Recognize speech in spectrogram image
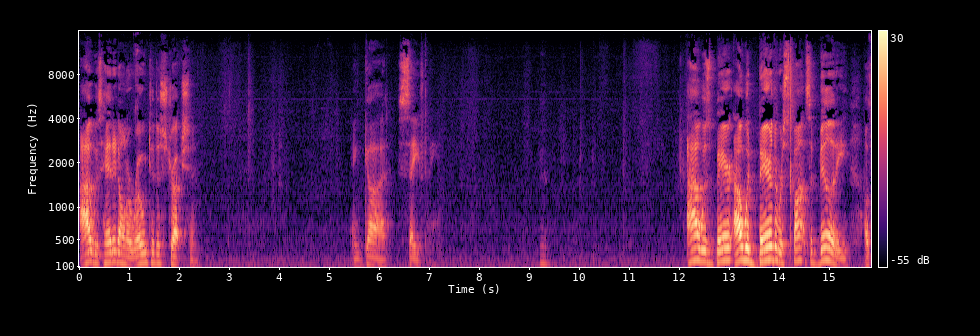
I was headed on a road to destruction. And God saved me. I was bear I would bear the responsibility of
